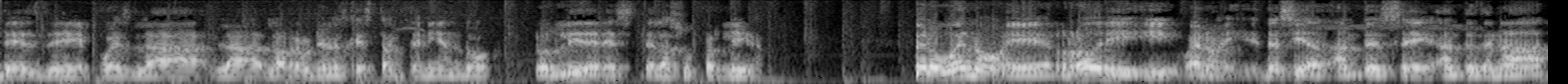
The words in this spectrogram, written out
desde pues la, las reuniones que están teniendo los líderes de la Superliga. Pero bueno, eh, Rodri, y bueno, decía antes, eh, antes de nada,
